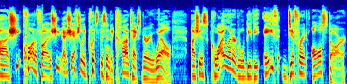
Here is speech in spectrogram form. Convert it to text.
uh, she quantifies, she, she actually puts this into context very well. Uh, she says Kawhi Leonard will be the eighth different All Star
